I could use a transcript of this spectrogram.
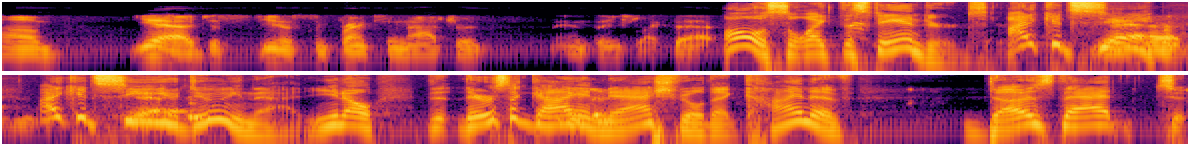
um, yeah, just you know some Frank Sinatra and things like that. Oh, so like the standards. I could see yeah. I could see yeah. you doing that. You know, th- there's a guy in Nashville that kind of does that to,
